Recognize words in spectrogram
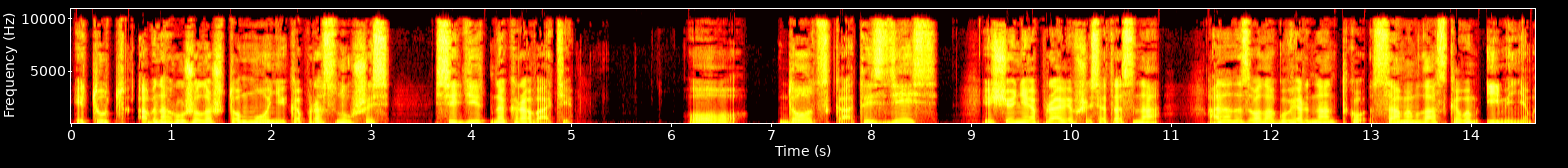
и тут обнаружила, что Моника, проснувшись, сидит на кровати. «О, Доцка, ты здесь?» Еще не оправившись ото сна, она назвала гувернантку самым ласковым именем.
